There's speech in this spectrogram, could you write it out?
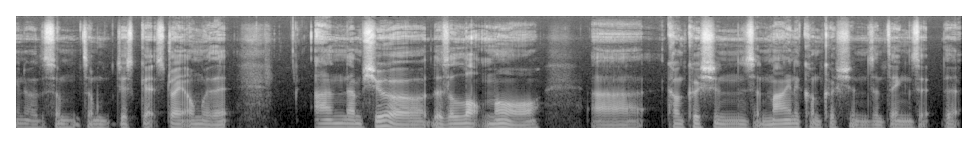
You know, some some just get straight on with it, and I'm sure there's a lot more uh, concussions and minor concussions and things that, that,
